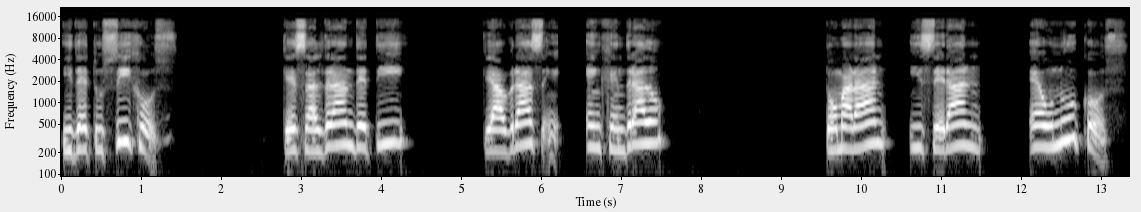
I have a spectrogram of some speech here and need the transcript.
Y de tus hijos que saldrán de ti, que habrás engendrado, tomarán y serán eunucos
